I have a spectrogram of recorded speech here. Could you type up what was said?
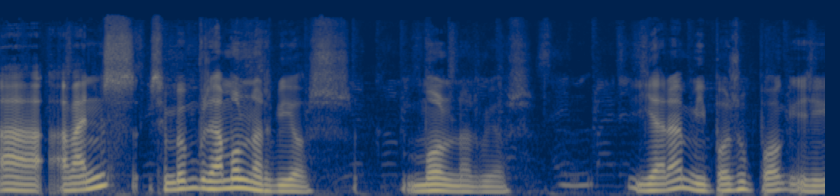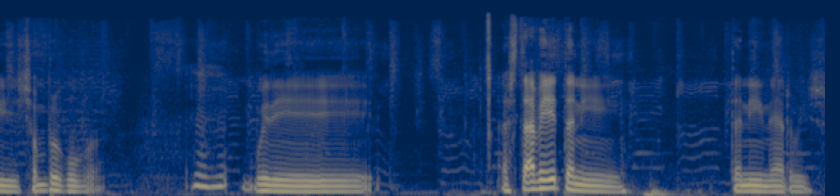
Uh, abans sempre em posava molt nerviós, molt nerviós. I ara m'hi poso poc i, i això em preocupa. Mhm. Vull dir, està bé tenir, tenir nervis.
